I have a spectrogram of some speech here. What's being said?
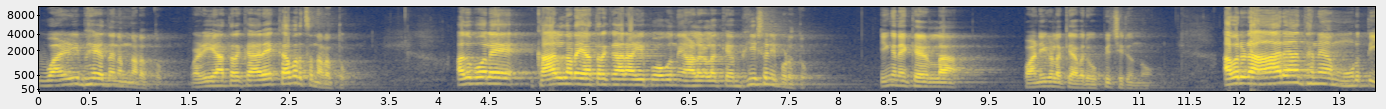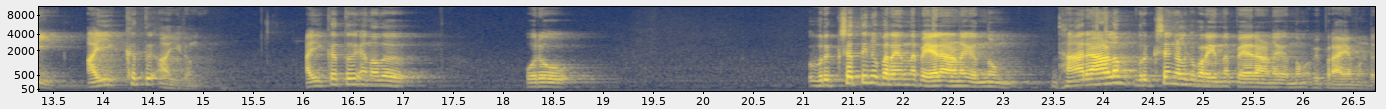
വഴിഭേദനം നടത്തും. വഴിയാത്രക്കാരെ കവർച്ച നടത്തും. അതുപോലെ കാൽനട യാത്രക്കാരായി പോകുന്ന ആളുകളൊക്കെ ഭീഷണിപ്പെടുത്തും. ഇങ്ങനെയൊക്കെയുള്ള പണികളൊക്കെ അവർ ഒപ്പിച്ചിരുന്നു. അവരുടെ ആരാധനാ മൂർത്തി ഐക്കത്ത് ആയിരുന്നു. ഐക്കത്ത് എന്നത് ഒരു വൃക്ഷത്തിന് പറയുന്ന പേരാണ് എന്നും ധാരാളം വൃക്ഷങ്ങൾക്ക് പറയുന്ന പേരാണ് എന്നും അഭിപ്രായമുണ്ട്.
